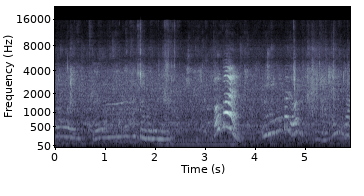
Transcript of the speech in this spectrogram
Mm. Oh, Ban! Hindi ba doon? Ano ba?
